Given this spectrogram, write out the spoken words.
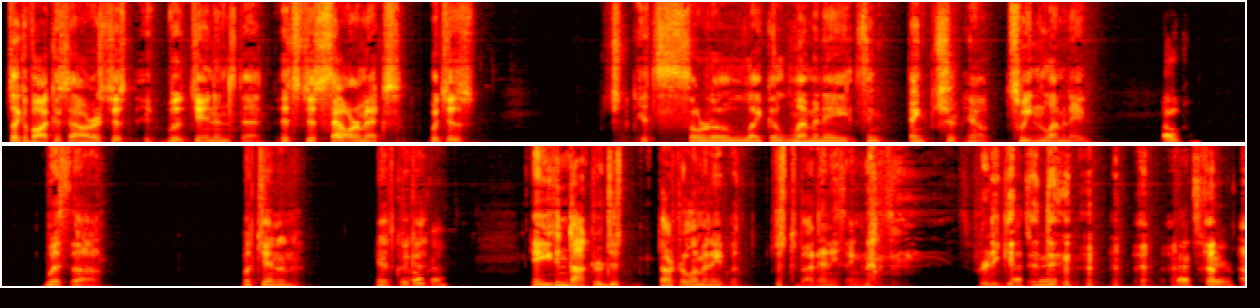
It's like a vodka sour. It's just it, with gin instead. It's just sour Okay. mix, which is it's sort of like a lemonade. Think, think, you know, sweetened lemonade okay? with uh, with gin in it. Yeah, it's quite good. Okay. Yeah, you can doctor just doctor lemonade with just about anything. it's pretty good. That's fair. That's fair.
